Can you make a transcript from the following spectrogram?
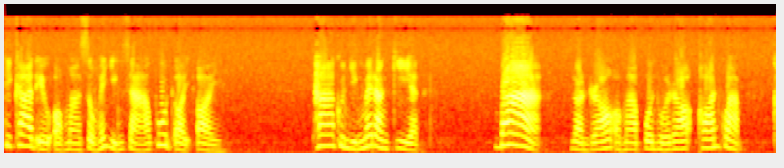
ที่คาดเอวออกมาส่งให้หญิงสาวพูดอ่อยๆ ถ้าคุณหญิงไม่รังเกียจ บ้า หล่อนร้องออกมาปนหัวเราะค้อนกวับ ข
